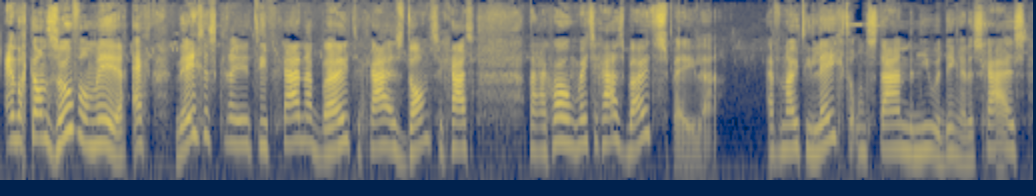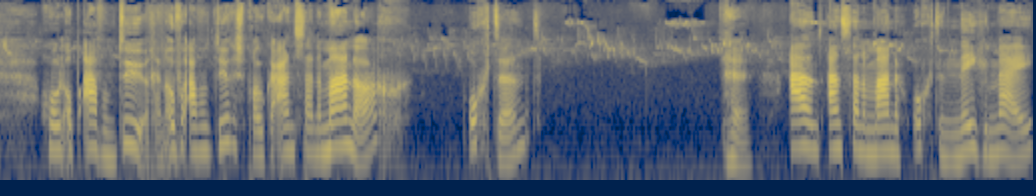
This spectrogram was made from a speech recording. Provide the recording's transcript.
En er kan zoveel meer. Echt, wees eens creatief. Ga naar buiten. Ga eens dansen. Ga eens, nou gewoon, weet je, ga eens buiten spelen. En vanuit die leegte ontstaan de nieuwe dingen. Dus ga eens gewoon op avontuur. En over avontuur gesproken, aanstaande maandagochtend aanstaande maandagochtend 9 mei,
